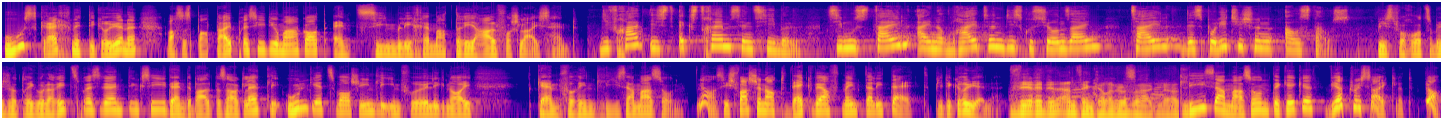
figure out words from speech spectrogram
ausgerechnet die Grünen, was das Parteipräsidium angeht, einen ziemlichen Materialverschleiß haben. Die Frage ist extrem sensibel. Sie muss Teil einer breiten Diskussion sein, Teil des politischen Austauschs. Bis vor kurzem war noch die Regularitz-Präsidentin, dann der Balthasar Glättli und jetzt wahrscheinlich im Frühling neu Genferin Lisa Mason. Ja, es ist fast eine Art Wegwerfmentalität bei den Grünen. Wäre den Anfängen, kann man nur sagen. Ne? Lisa Mason dagegen wird recycelt. Ja,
